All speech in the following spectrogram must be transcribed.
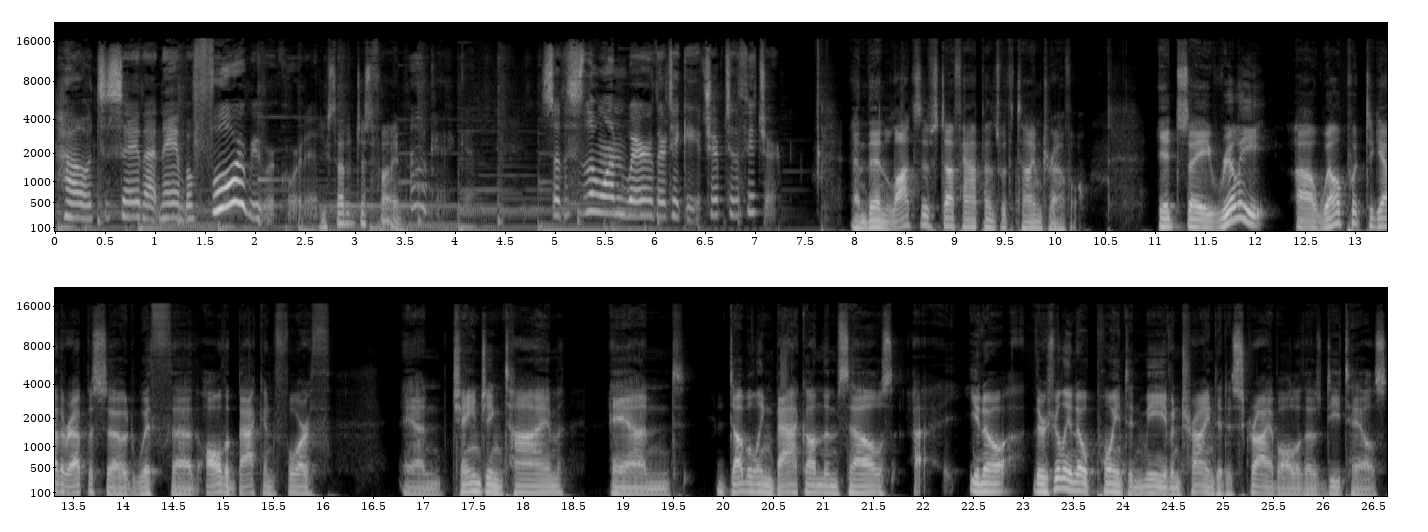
how to say that name before we recorded. You said it just fine. Okay, good. So, this is the one where they're taking a trip to the future. And then lots of stuff happens with time travel. It's a really uh, well put together episode with uh, all the back and forth and changing time and doubling back on themselves. Uh, you know, there's really no point in me even trying to describe all of those details.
